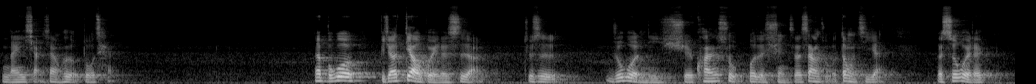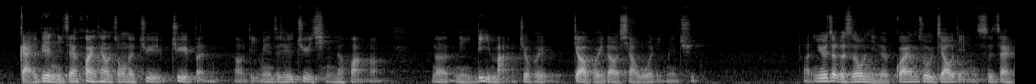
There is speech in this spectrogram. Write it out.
难以想象会有多惨。那不过比较吊诡的是啊，就是如果你学宽恕或者选择上主的动机啊，而是为了改变你在幻象中的剧剧本啊里面这些剧情的话啊，那你立马就会掉回到小我里面去啊，因为这个时候你的关注焦点是在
